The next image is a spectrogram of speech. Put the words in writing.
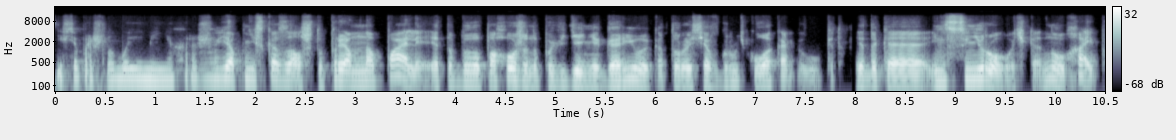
И все прошло более-менее хорошо. Ну, я бы не сказал, что прям напали. Это было похоже на поведение гориллы, которая себя в грудь кулаками лупит. Такая инсценировочка, ну, хайп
